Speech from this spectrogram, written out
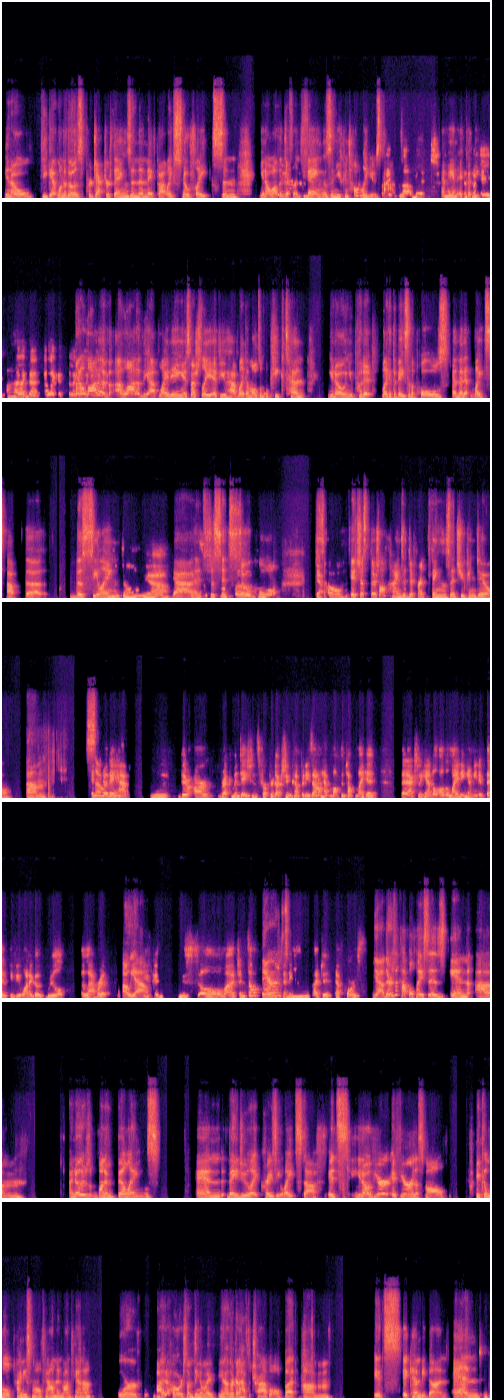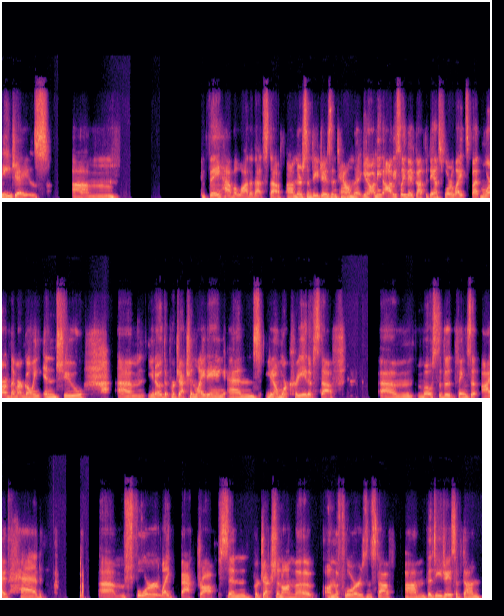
you know, you get one of those projector things, and then they've got like snowflakes and you know all the different things, and you can totally use that. I love it. I mean, it That's could be fun. I like that. I like it. I like but it. a I like it, lot like of it. a lot of the uplighting especially if you have like a multiple peak tent you know and you put it like at the base of the poles and then it lights up the the ceiling Dome, yeah. yeah and That's it's just it's so cool Yeah. so it's just there's all kinds of different things that you can do um And you know they have. There are recommendations for production companies. I don't have them off the top of my head that actually handle all the lighting. I mean, if that if you want to go real elaborate, oh yeah you can do so much, and so you There's- on your budget, of course. yeah there's a couple places in um i know there's one in billings and they do like crazy light stuff it's you know if you're if you're in a small like a little tiny small town in montana or idaho or something it might you know they're going to have to travel but um it's it can be done and djs um they have a lot of that stuff. Um, there's some DJs in town that, you know, I mean, obviously they've got the dance floor lights, but more of them are going into, um, you know, the projection lighting and, you know, more creative stuff. Um, most of the things that I've had um, for like backdrops and projection on the on the floors and stuff, um, the DJs have done.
